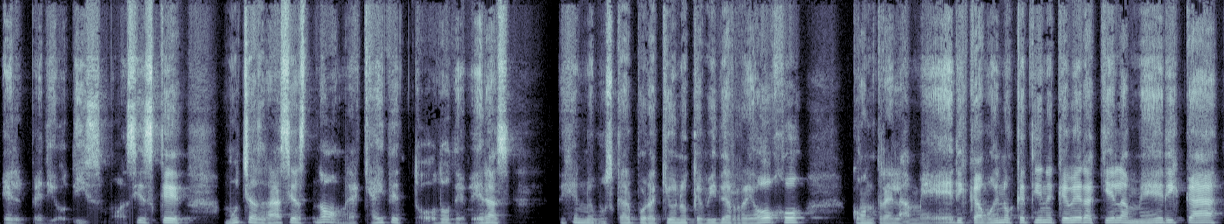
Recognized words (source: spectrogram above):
el periodismo. Así es que muchas gracias. No, hombre, aquí hay de todo, de veras. Déjenme buscar por aquí uno que vi de reojo contra el América. Bueno, ¿qué tiene que ver aquí el América?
